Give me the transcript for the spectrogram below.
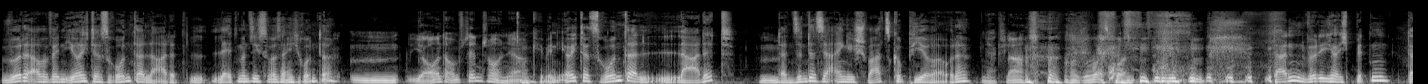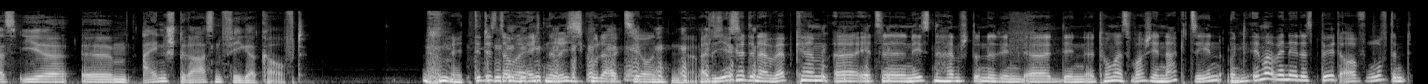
würde aber, wenn ihr euch das runterladet, lädt man sich sowas eigentlich runter? Mm, ja, unter Umständen schon, ja. Okay, wenn ihr euch das runterladet, hm. dann sind das ja eigentlich Schwarzkopierer, oder? Ja klar, sowas von. dann würde ich euch bitten, dass ihr ähm, einen Straßenfeger kauft. Das ist doch mal echt eine richtig coole Aktion. Also ihr könnt in der Webcam äh, jetzt in der nächsten halben Stunde den, äh, den äh, Thomas Wosch hier nackt sehen und mhm. immer wenn ihr das Bild aufruft und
